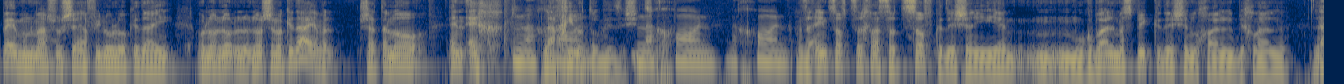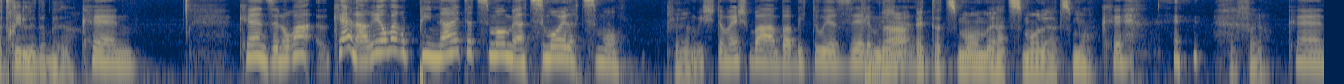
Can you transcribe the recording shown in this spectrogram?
פה מול משהו שאפילו לא כדאי, או לא, לא, לא, לא שלא כדאי, אבל שאתה לא, אין איך נכון. להכיל אותו באיזושהי צורה. נכון, נכון. אז האין סוף צריך לעשות סוף כדי שיהיה מוגבל מספיק כדי שנוכל בכלל להתחיל לדבר. כן. כן, זה נורא, כן, הארי אומר, פינה את עצמו מעצמו אל עצמו. כן. הוא משתמש ב- בביטוי הזה, פינה למשל. את עצמו מעצמו לעצמו. כן, יפה. כן.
